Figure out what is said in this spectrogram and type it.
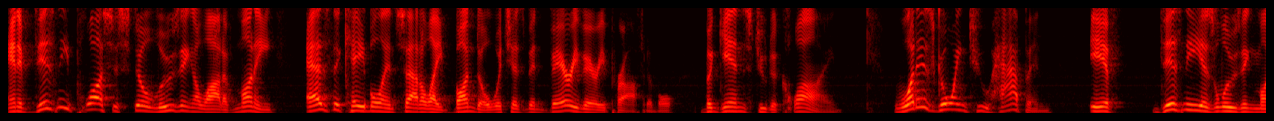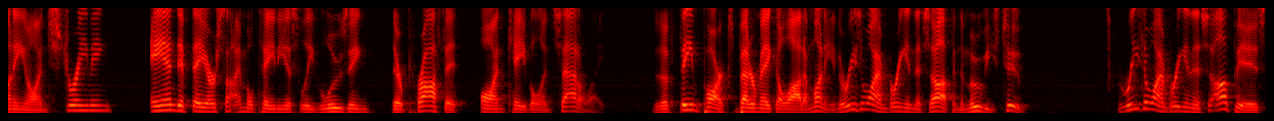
And if Disney Plus is still losing a lot of money as the cable and satellite bundle, which has been very, very profitable, begins to decline. What is going to happen if Disney is losing money on streaming and if they are simultaneously losing their profit on cable and satellite? The theme parks better make a lot of money. And the reason why I'm bringing this up, and the movies too, the reason why I'm bringing this up is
